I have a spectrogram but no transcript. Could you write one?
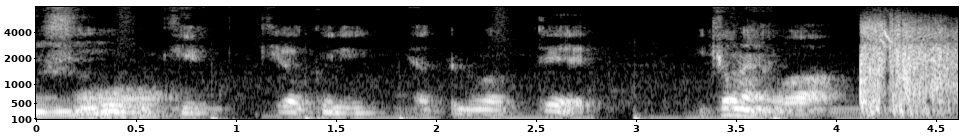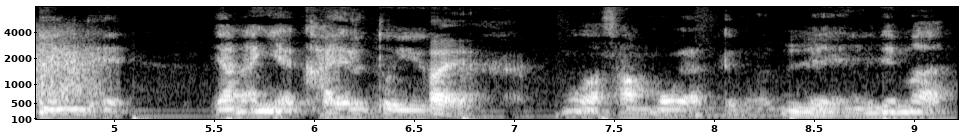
てすごく気気楽にやってもらって、去年は、で、柳家カエルというはい。のが3本やってもらって、うん。で、まあ、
